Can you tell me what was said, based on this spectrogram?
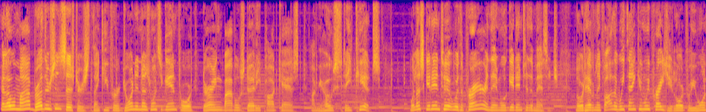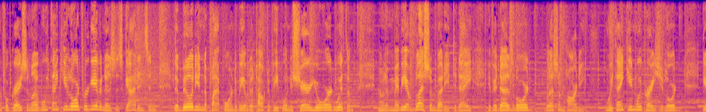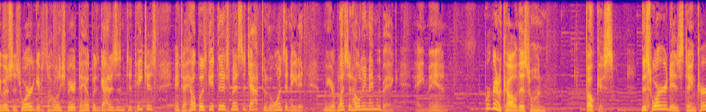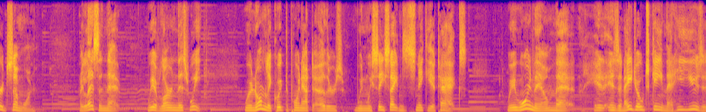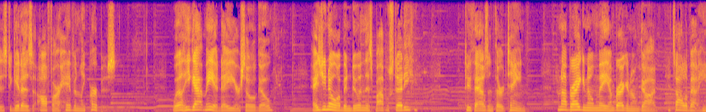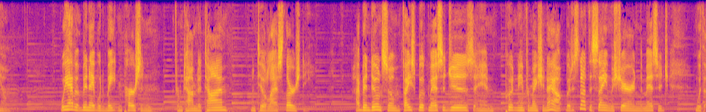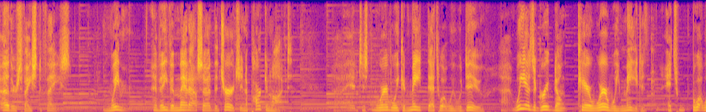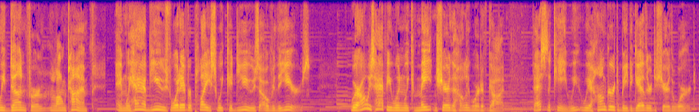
Hello, my brothers and sisters. Thank you for joining us once again for During Bible Study Podcast. I'm your host, Steve Kitts. Well, let's get into it with a prayer and then we'll get into the message. Lord Heavenly Father, we thank you and we praise you, Lord, for your wonderful grace and love. And we thank you, Lord, for giving us this guidance and the ability and the platform to be able to talk to people and to share your word with them. Maybe it bless somebody today. If it does, Lord, bless them hearty. We thank you and we praise you, Lord. Give us this word, give us the Holy Spirit to help us, guide us, and to teach us, and to help us get this message out to the ones that need it. In your blessed holy name we beg. Amen. We're going to call this one Focus. This word is to encourage someone, a lesson that we have learned this week. We're normally quick to point out to others when we see Satan's sneaky attacks. We warn them that it is an age old scheme that he uses to get us off our heavenly purpose. Well, he got me a day or so ago. As you know, I've been doing this Bible study 2013. I'm not bragging on me, I'm bragging on God. It's all about Him. We haven't been able to meet in person from time to time until last Thursday. I've been doing some Facebook messages and putting information out, but it's not the same as sharing the message with others face to face. We have even met outside the church in a parking lot. Uh, just wherever we could meet, that's what we would do. Uh, we as a group don't care where we meet, it's what we've done for a long time, and we have used whatever place we could use over the years. We're always happy when we can meet and share the holy word of God. That's the key. We, we hunger to be together to share the word.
